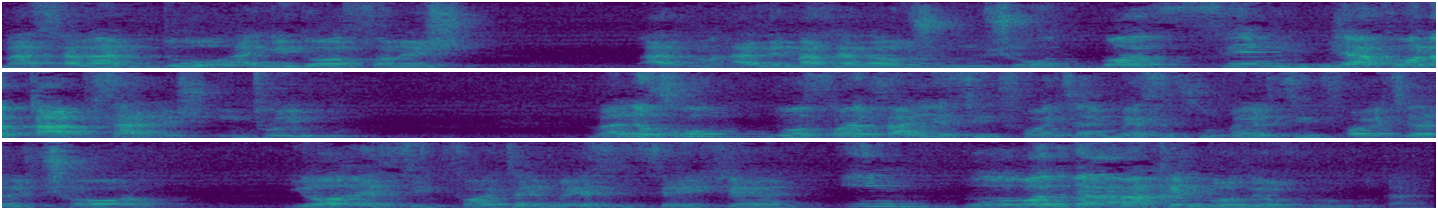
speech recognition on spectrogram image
مثلا دو اگه داستانش از از این مثلا شروع شد باز سه می‌رفت حال قبل سرش. اینطوری بود. ولی خب نسخه فرعی Street Fighter مثل Super Street Fighter 4 یا Street Fighter بیس Tekken این دو بازی برای من خیلی بازی خوبی بودن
